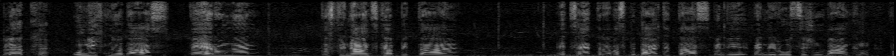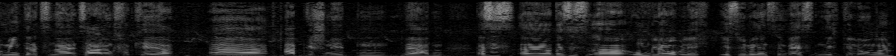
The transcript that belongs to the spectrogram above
Blöcke. Und nicht nur das, Währungen, das Finanzkapital etc. Was bedeutet das, wenn die, wenn die russischen Banken vom internationalen Zahlungsverkehr äh, abgeschnitten werden? Das ist, äh, das ist äh, unglaublich. Ist übrigens dem Westen nicht gelungen,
